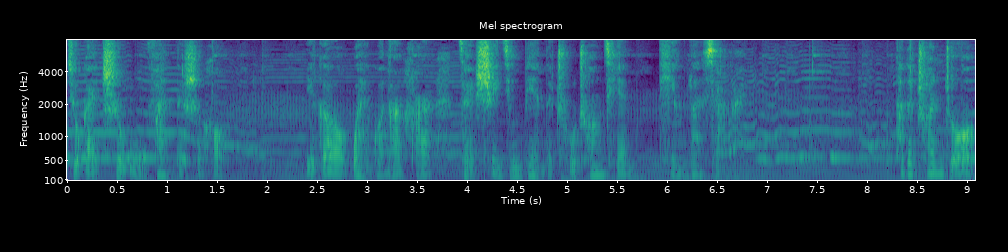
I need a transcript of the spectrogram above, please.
就该吃午饭的时候，一个外国男孩在水晶店的橱窗前停了下来。他的穿着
